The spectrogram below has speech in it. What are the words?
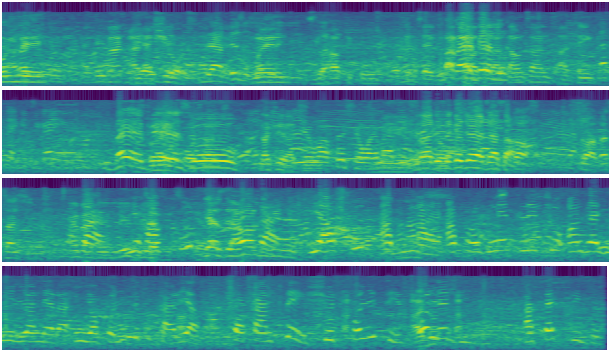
only be assured when you have people of integrity. So as an accountant, I think it's very important. That we You have put, Yes, they are all you have put uh, approximately 200 million naira in your political career for campaign. Should politics only be accessible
